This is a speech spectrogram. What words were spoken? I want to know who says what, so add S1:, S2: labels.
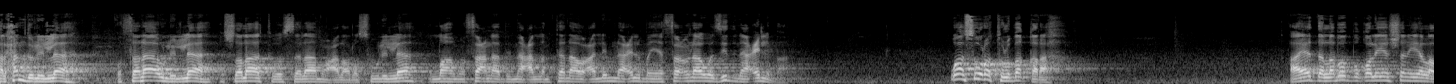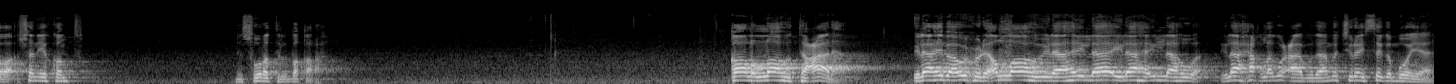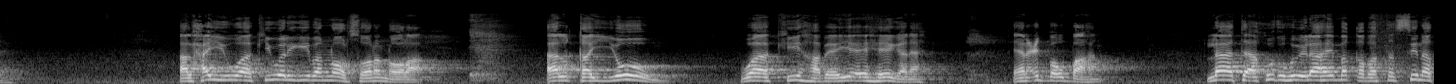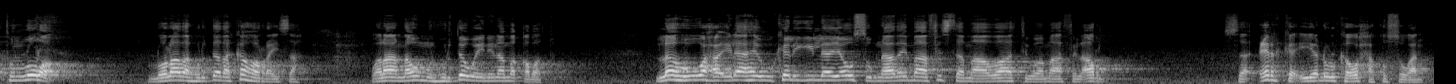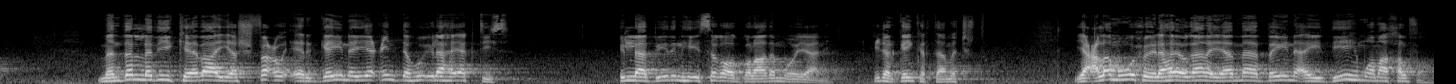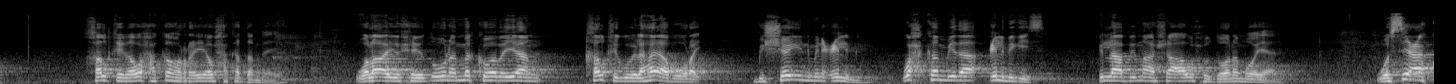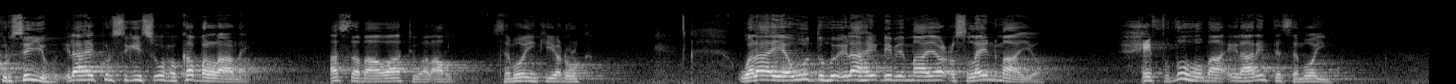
S1: alxamdu lilah whanaaء lilah wsalaaةu wasalaamu calىa rasuuli اllah allahuma anfacna bima callamtana wcallimna cilma yanfacuna wazidna cilma waa suuraة اlbaqara aayadda laba boqol iyo han iyo laba han iyo konton min suuraة اlbaqara qaala اllahu tacaalى ilaahay baa wuxuu ihi allahu ilaahay laa ilaaha ilaa huwa ilaah xaq lagu caabudaa ma jiro isaga mooyaane alxayu waa kii weligiiba nool soona noolaa alqayuum waa kii habeeye ee heegana. Ean cidba u baahan. Laa ta'khuduhu ilaahay ma qabato sinatun lulo. Lulada hurdada ka horaysa walaa nawmun hurdo weynina ma qabato. Lahu waxa ilaahay uu keligii leeya u sugnaaday maa fi samaawaati wamaa fi lard cirka iyo dhulka waxa ku sugan man da ladii keebaa yashfacu ergeynaya cindahu ilaahay agtiisa ilaa biidnihi isagoo ogolaada mooyaane. Cid ergeyn kartaa ma jirto. Yaclamu wuxuu ilaahay ogaanayaa maa bayna aydiihim wamaa khalfahum. Khalqiga waxa ka horreeya waxa ka dambeeya. Walaa yuxiiduuna ma koobayaan khalqigu ilaahay abuuray bishayin min cilmihi. Wax ka mida cilmigiisa ilaa bimaa shaaa wuxuu doono wasica kursiyuhu ilaahay kursigiisu wuxuu ka ballaadhay asamaawaati waalard samooyinka iyo dhulka. Walaa yawuduhu ilaahay dhibi maayo cuslayn maayo xifduhumaa ilaalinta samooyinku.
